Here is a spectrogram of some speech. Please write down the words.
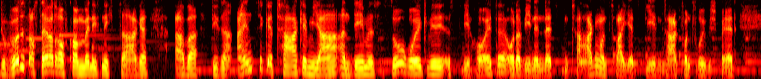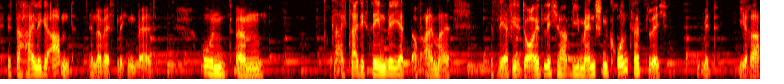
du würdest auch selber drauf kommen, wenn ich es nicht sage, aber dieser einzige Tag im Jahr, an dem es so ruhig ist wie heute oder wie in den letzten Tagen, und zwar jetzt jeden Tag von früh bis spät, ist der heilige Abend in der westlichen Welt. Und ähm, gleichzeitig sehen wir jetzt auf einmal sehr viel deutlicher, wie Menschen grundsätzlich mit ihrer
